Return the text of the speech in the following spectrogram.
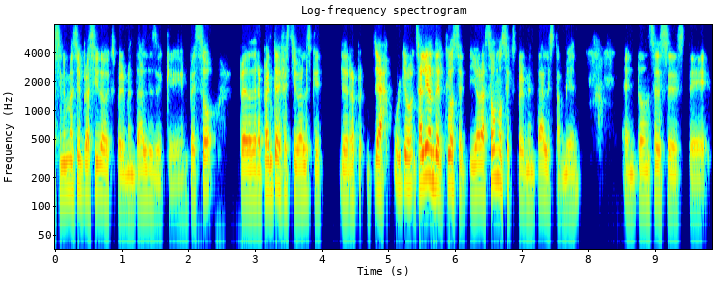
Cinema siempre ha sido experimental desde que empezó, pero de repente hay festivales que de ya, último, salieron del closet y ahora somos experimentales también. Entonces, este,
